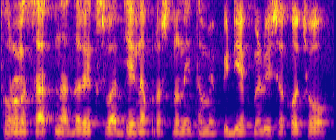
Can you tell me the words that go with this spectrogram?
ધોરણ સાતના દરેક સ્વાધ્યાયના પ્રશ્નોની તમે પીડીએફ મેળવી શકો છો.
